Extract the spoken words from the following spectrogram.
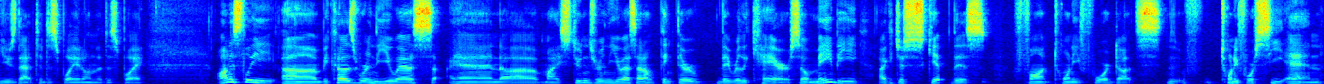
use that to display it on the display honestly, uh, because we're in the U.S. and uh, my students are in the U.S., I don't think they're they really care. So maybe I could just skip this font 24 24cn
